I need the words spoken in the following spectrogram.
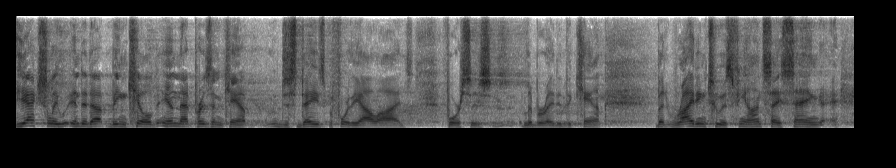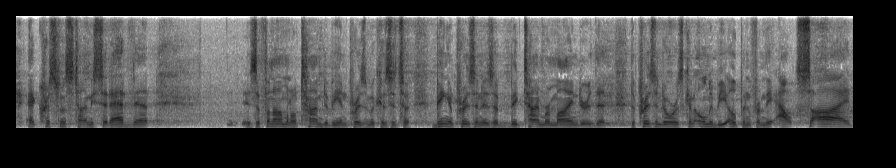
he actually ended up being killed in that prison camp just days before the Allied forces liberated the camp. But writing to his fiancee saying at Christmas time, he said, Advent is a phenomenal time to be in prison because it's a, being in prison is a big time reminder that the prison doors can only be opened from the outside.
